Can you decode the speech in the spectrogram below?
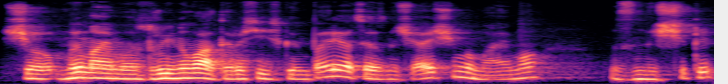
Що ми маємо зруйнувати Російську імперію, а це означає, що ми маємо знищити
